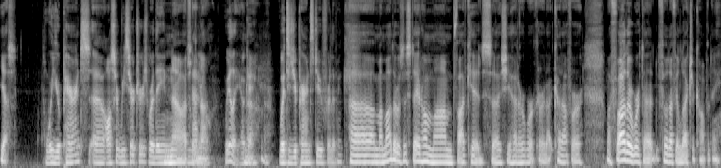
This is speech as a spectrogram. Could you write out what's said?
Yes. Were your parents uh, also researchers? Were they in? No, absolutely not. Really? Okay. What did your parents do for a living? Uh, my mother was a stay-at-home mom, five kids. So she had her work cut out- for her. My father worked at Philadelphia Electric Company.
